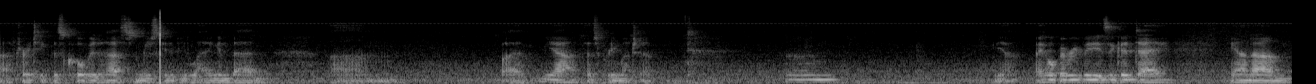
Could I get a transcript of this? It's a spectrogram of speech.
After I take this COVID test, I'm just going to be laying in bed. Um, but yeah, that's pretty much it. Um, yeah, I hope everybody has a good day. And um,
